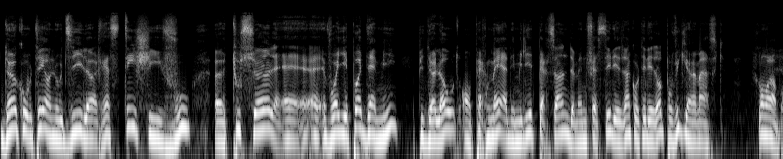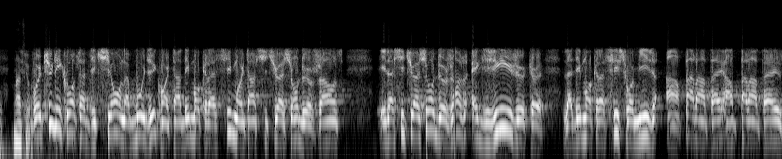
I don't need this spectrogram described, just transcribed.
d'un côté, on nous dit, là, restez chez vous, euh, tout seul, euh, euh, voyez pas d'amis, puis de l'autre, on permet à des milliers de personnes de manifester les uns à côté des autres pourvu qu'il y ait un masque. Vois-tu les contradictions? On a beau dire qu'on est en démocratie, mais on est en situation d'urgence. Et la situation d'urgence exige que la démocratie soit mise en parenthèse. En parenthèse.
